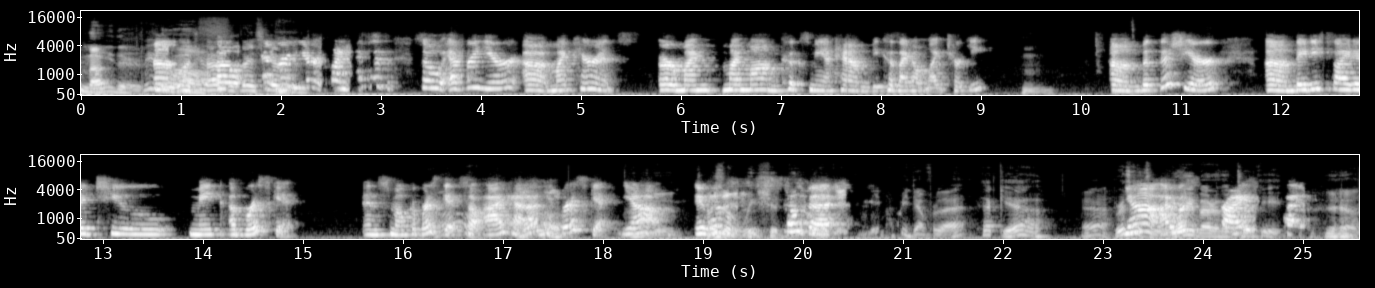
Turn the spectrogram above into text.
No. Neither. Neither. What'd you have So every year, like this is so every year, uh, my parents or my my mom cooks me a ham because I don't like turkey. Hmm. Um, but this year, um, they decided to make a brisket and smoke a brisket. so I had Oh. a brisket. Yeah, Very good. it I was think so good. I'd be down for that. Heck yeah. Yeah. Brisket's Yeah, I was better than surprised. turkey. Yeah.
